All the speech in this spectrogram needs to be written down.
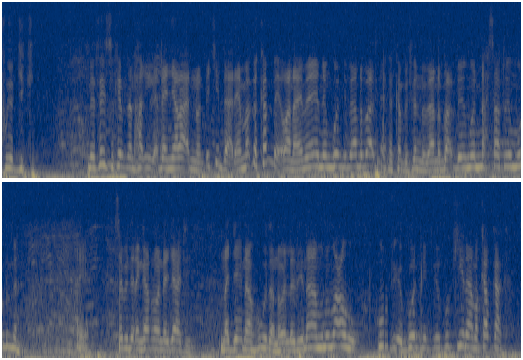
fu yo gikki me feysu kemden haqiqa de nyala non de cidda de mabbe kambe wana me en gondi be anda babbe ka kambe fenno be anda babbe gon nahsaatu e mudum sabinde de garno de jati najjayna hudan walladina amanu ma'ahu hudu e gondi be fu kinama kalkaka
